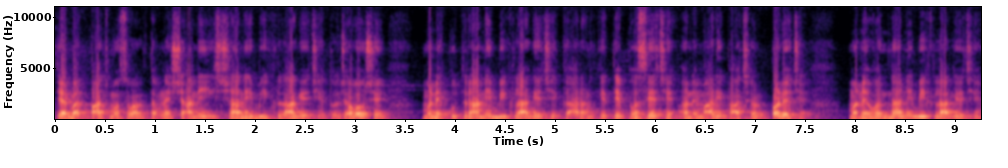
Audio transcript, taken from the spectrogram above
ત્યારબાદ પાંચમો સવાલ, તમને શાની શાની બીક લાગે છે? તો જવાબ આવશે, મને કૂતરાની બીક લાગે છે કારણ કે તે ભસે છે અને મારી પાછળ પડે છે. મને વંદાની બીક લાગે છે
